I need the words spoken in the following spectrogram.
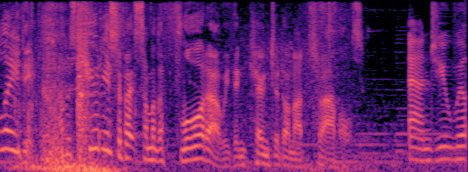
lady, I was curious about some of the flora we've encountered on our travels. And you will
